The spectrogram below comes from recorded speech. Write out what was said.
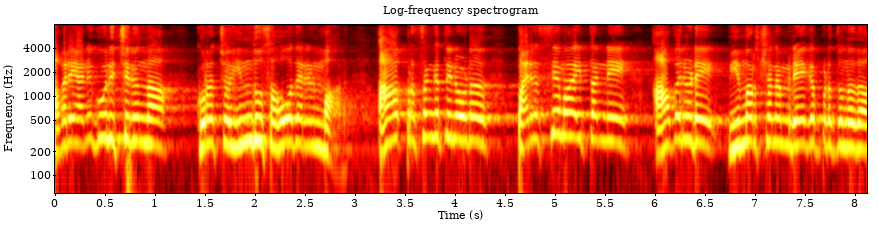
അവരെ അനുകൂലിച്ചിരുന്ന കുറച്ച് ഹിന്ദു സഹോദരന്മാർ ആ പ്രസംഗത്തിനോട് പരസ്യമായി തന്നെ അവരുടെ വിമർശനം രേഖപ്പെടുത്തുന്നത്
